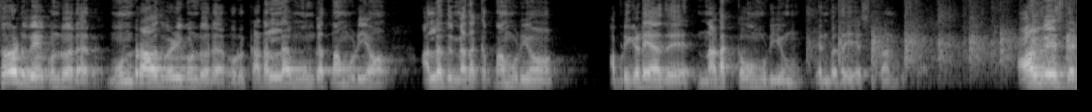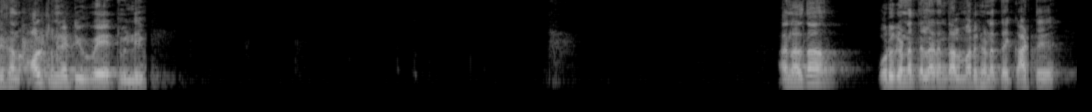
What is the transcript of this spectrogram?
தேர்டு வே கொண்டு வர்றாரு. மூன்றாவது வழி கொண்டு வர்றாரு. ஒரு கடலில் முங்கத்தான் முடியும் அல்லது மிதக்கத்தான் முடியும். அப்படி கிடையாது. நடக்கவும் முடியும் என்பதை இயேசு காண்பித்தார் always there is an alternative way to அதனால அதனால்தான் ஒரு கணத்தில் இறந்தால் மறுகணத்தை காட்டு.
